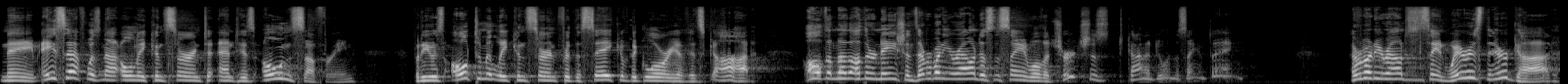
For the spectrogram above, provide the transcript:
name. Asaph was not only concerned to end his own suffering, but he was ultimately concerned for the sake of the glory of his God. All the other nations, everybody around us is saying, well, the church is kind of doing the same thing. Everybody around us is saying, where is their God?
